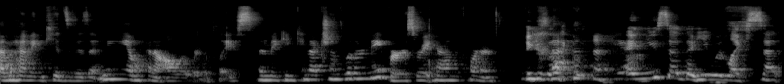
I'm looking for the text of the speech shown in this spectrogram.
I'm having kids visit me, I'm kind of all over the place and making connections with our neighbors right here on the corner. exactly. And you said that you would like set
